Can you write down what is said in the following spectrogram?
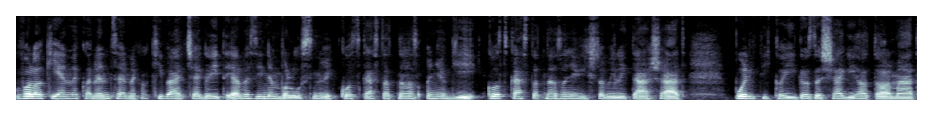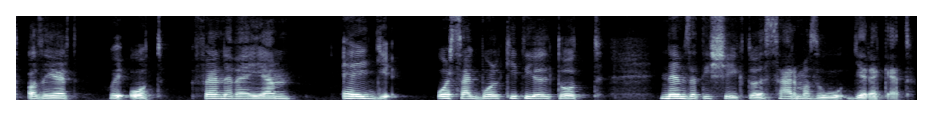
valaki ennek a rendszernek a kiváltságait élvezi, nem valószínű, hogy kockáztatna az anyagi, kockáztatna az anyagi stabilitását, politikai, gazdasági hatalmát azért, hogy ott felneveljem egy országból kitiltott nemzetiségtől származó gyereket.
